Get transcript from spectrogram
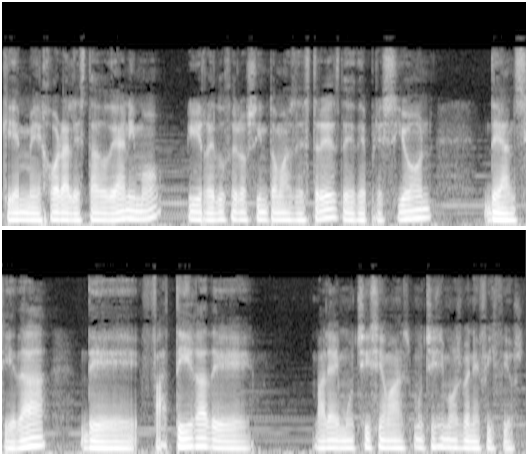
que mejora el estado de ánimo, y reduce los síntomas de estrés, de depresión, de ansiedad, de fatiga, de... ¿Vale? Hay muchísimas, muchísimos beneficios.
